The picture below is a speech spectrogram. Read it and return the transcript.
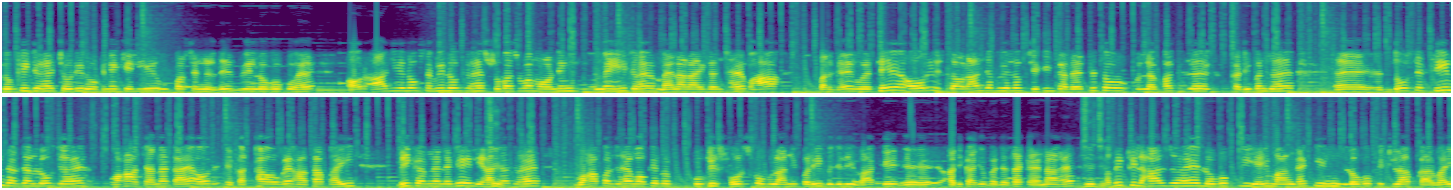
क्योंकि जो है चोरी रोकने के लिए ऊपर से निर्देश भी इन लोगों को है। और आज ये लोग सभी लोग जो है सुबह सुबह मॉर्निंग में ही जो है मैला रायगंज है, वहाँ पर गए हुए थे और इस दौरान जब ये लोग चेकिंग कर रहे थे तो लगभग करीबन जो है दो से तीन दर्जन लोग जो है वहाँ अचानक आए और इकट्ठा हो गए, हाथापाई भी करने लगे। लिहाजा जो। है वहाँ पर जो है मौके पर पुलिस फोर्स को बुलानी पड़ी। बिजली विभाग के अधिकारियों का जैसा कहना है। जी जी। अभी फ़िलहाल जो है लोगों की यही मांग है कि इन लोगों के खिलाफ कार्रवाई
